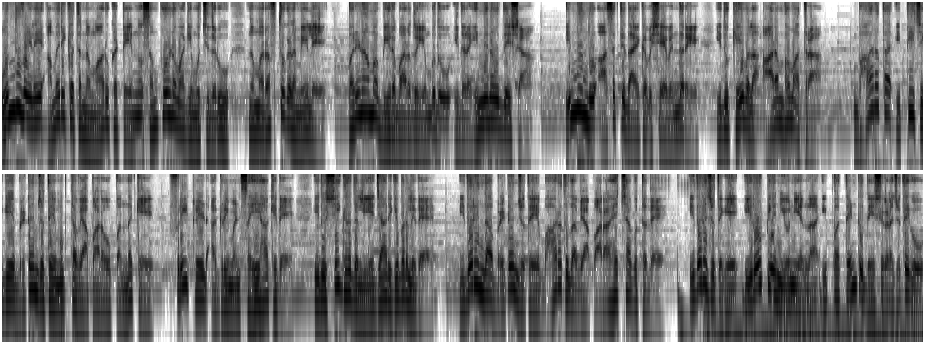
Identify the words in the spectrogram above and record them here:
ಒಂದು ವೇಳೆ ಅಮೆರಿಕ ತನ್ನ ಮಾರುಕಟ್ಟೆಯನ್ನು ಸಂಪೂರ್ಣವಾಗಿ ಮುಚ್ಚಿದರೂ ನಮ್ಮ ರಫ್ತುಗಳ ಮೇಲೆ ಪರಿಣಾಮ ಬೀರಬಾರದು ಎಂಬುದು ಇದರ ಹಿಂದಿನ ಉದ್ದೇಶ. ಇನ್ನೊಂದು ಆಸಕ್ತಿದಾಯಕ ವಿಷಯವೆಂದರೆ ಇದು ಕೇವಲ ಆರಂಭ ಮಾತ್ರ. ಭಾರತ ಇತ್ತೀಚೆಗೆ ಬ್ರಿಟನ್ ಜೊತೆ ಮುಕ್ತ ವ್ಯಾಪಾರ ಒಪ್ಪಂದಕ್ಕೆ ಫ್ರೀ ಟ್ರೇಡ್ ಅಗ್ರಿಮೆಂಟ್ ಸಹಿ ಹಾಕಿದೆ. ಇದು ಶೀಘ್ರದಲ್ಲಿಯೇ ಜಾರಿಗೆ ಬರಲಿದೆ. ಇದರಿಂದ ಬ್ರಿಟನ್ ಜೊತೆ ಭಾರತದ ವ್ಯಾಪಾರ ಹೆಚ್ಚಾಗುತ್ತದೆ. ಇದರ ಜೊತೆಗೆ ಯುರೋಪಿಯನ್ ಯೂನಿಯನ್ನ ಇಪ್ಪತ್ತೆಂಟು ದೇಶಗಳ ಜೊತೆಗೂ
